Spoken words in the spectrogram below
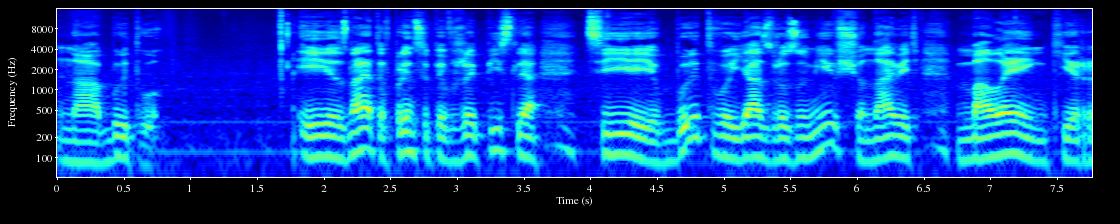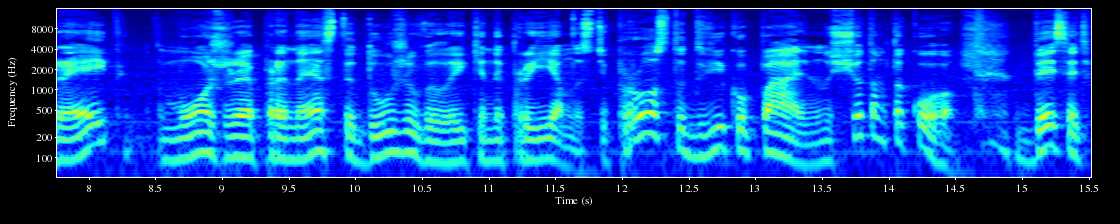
на битву? І знаєте, в принципі, вже після цієї битви я зрозумів, що навіть маленький рейд може принести дуже великі неприємності. Просто дві копальні. Ну що там такого? 10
